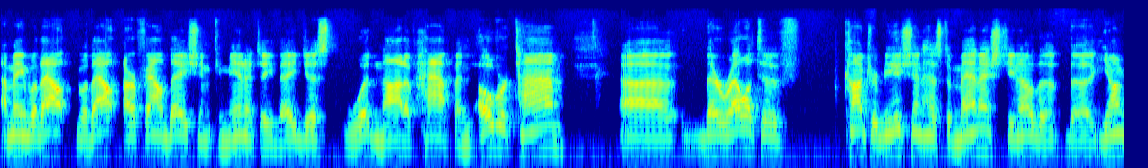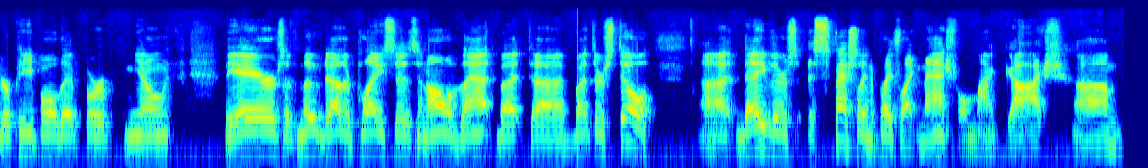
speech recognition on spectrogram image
I mean, without without our foundation community, they just would not have happened. Over time, uh, their relative contribution has diminished. You know, the the younger people that were, you know, the heirs have moved to other places and all of that, but uh, but they're still uh, Dave, there's especially in a place like Nashville, my gosh, um,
